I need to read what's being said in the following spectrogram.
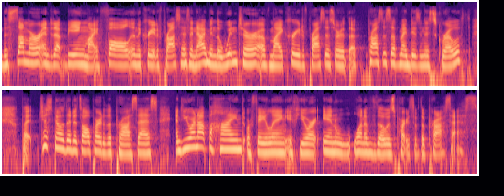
The summer ended up being my fall in the creative process, and now I'm in the winter of my creative process or the process of my business growth. But just know that it's all part of the process, and you are not behind or failing if you are in one of those parts of the process.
